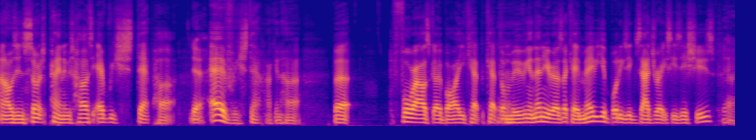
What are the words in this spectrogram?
and I was in so much pain. It was hurting. Every step hurt. Yeah. Every step fucking hurt. But four hours go by, you kept kept on moving, and then you realize, okay, maybe your body exaggerates these issues Yeah.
